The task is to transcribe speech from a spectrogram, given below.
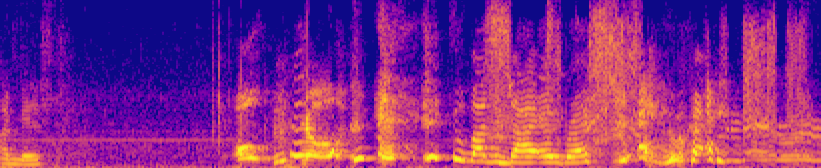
I missed. Oh no! You're about to die, Abrax. Abrax.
